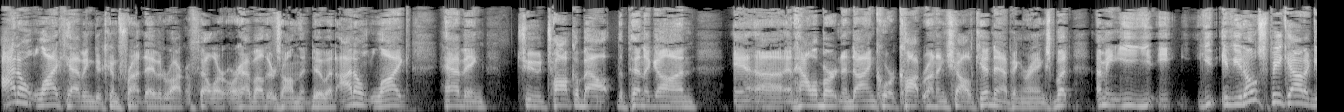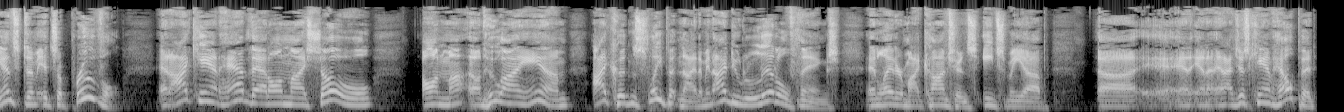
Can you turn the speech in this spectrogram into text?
I don't like having to confront David Rockefeller or have others on that do it. I don't like having to talk about the Pentagon and, uh, and Halliburton and DynCorp caught running child kidnapping rings. But, I mean, you, you, you, if you don't speak out against them, it's approval. And I can't have that on my soul, on my on who I am. I couldn't sleep at night. I mean, I do little things, and later my conscience eats me up. Uh, and, and, and I just can't help it.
